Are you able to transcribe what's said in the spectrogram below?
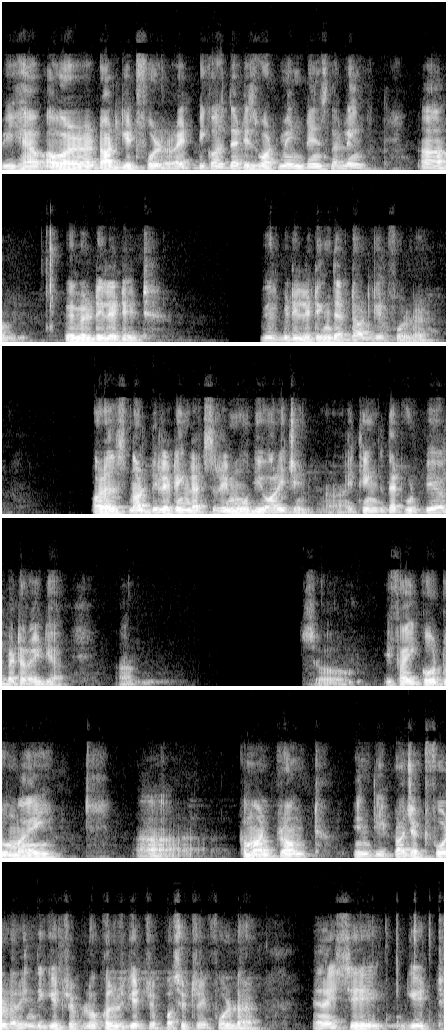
we have our .git folder, right? Because that is what maintains the link. Um, we will delete it we'll be deleting that .git folder or else not deleting let's remove the origin uh, I think that would be a better idea um, so if I go to my uh, command prompt in the project folder in the git local git repository folder and I say git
